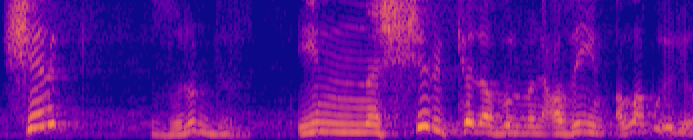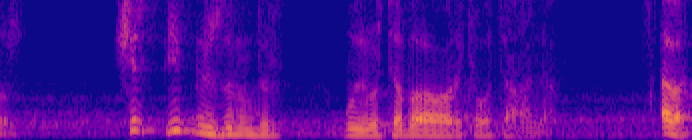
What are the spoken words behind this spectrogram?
Şirk zulümdür. İnne şirke le zulmen azim. Allah buyuruyor. Şirk büyük bir zulümdür buyuruyor Tebareke ve Teala. Evet.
